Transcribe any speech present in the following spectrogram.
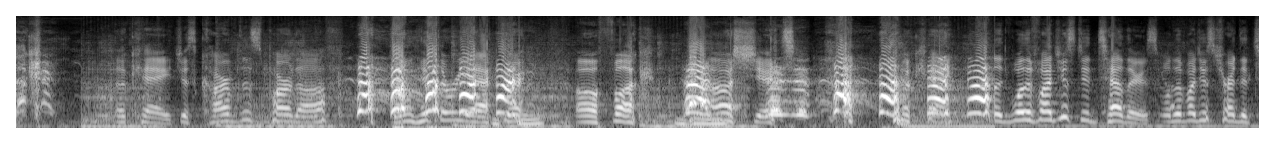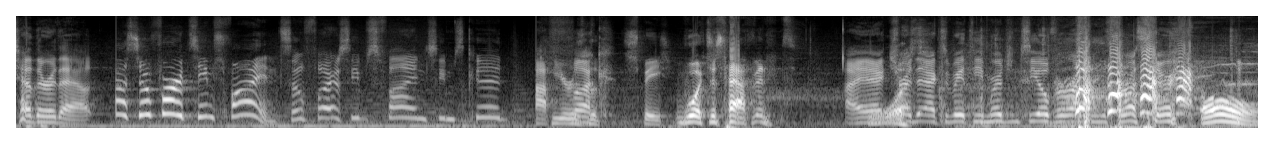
boy. okay, just carve this part off. Don't hit the reactor. Oh fuck. Oh shit. Okay. What if I just did tethers? What if I just tried to tether it out? Uh, so far, it seems fine. So far, it seems fine. Seems good. Ah, Here's fuck. the space. What just happened? I What? tried to activate the emergency override on the thruster. Oh.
